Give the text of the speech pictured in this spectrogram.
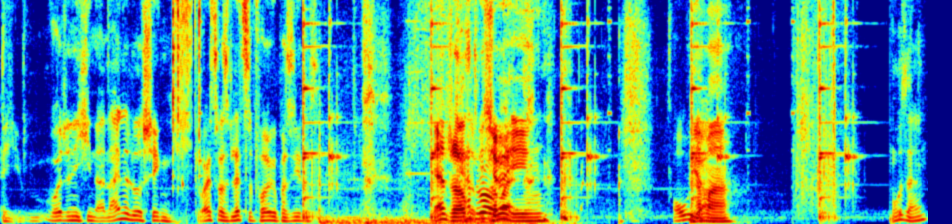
Ich wollte nicht ihn alleine losschicken. Du weißt, was letzte Folge passiert ist. Ja, Job, ich höre ihn. Oh ja. Hammer. Wo ist er denn?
